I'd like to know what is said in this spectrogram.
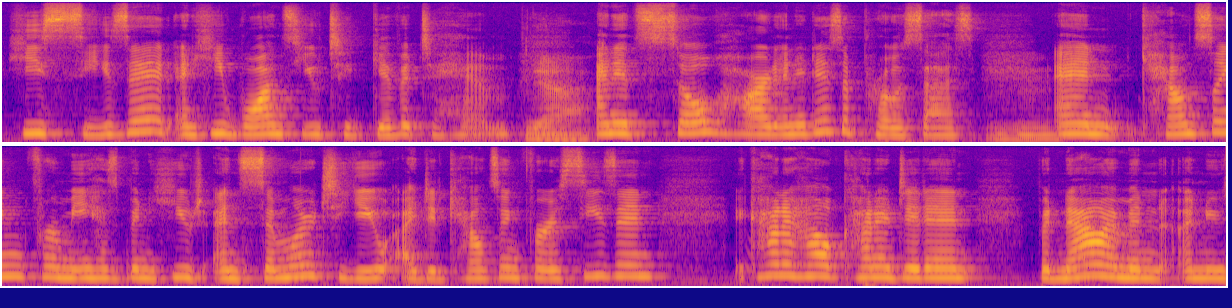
He sees it and he wants you to give it to him. Yeah. And it's so hard and it is a process. And counseling for me has been huge. And similar to you, I did counseling for a season. It kind of helped, kind of didn't. But now I'm in a new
